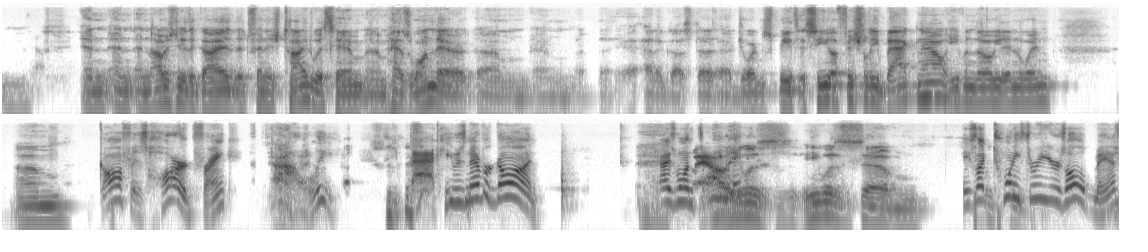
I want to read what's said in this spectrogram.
Mm-hmm. Yeah. And and and obviously the guy that finished tied with him um, has won there um, um, at Augusta. Uh, Jordan Spieth is he officially back now, even though he didn't win? Um, Golf is hard, Frank. Golly, he back. He was never gone. guys won. Well, he was he was um, He's like 23 years old, man.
